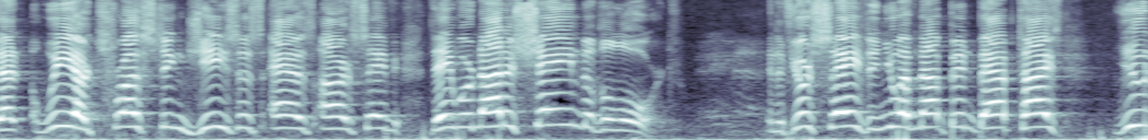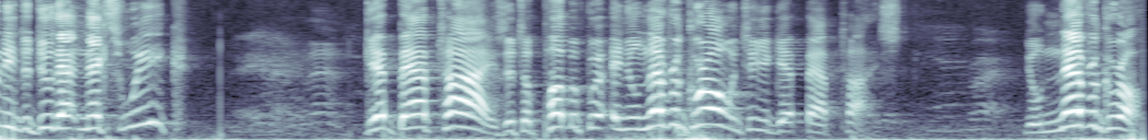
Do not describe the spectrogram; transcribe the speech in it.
that we are trusting Jesus as our Savior. They were not ashamed of the Lord. Amen. And if you're saved and you have not been baptized, you need to do that next week. Amen. Get baptized. It's a public, and you'll never grow until you get baptized. You'll never grow.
